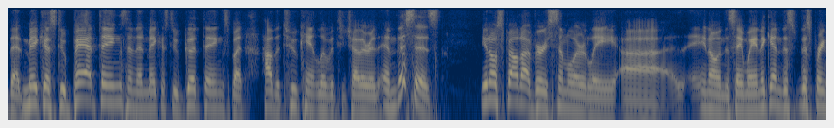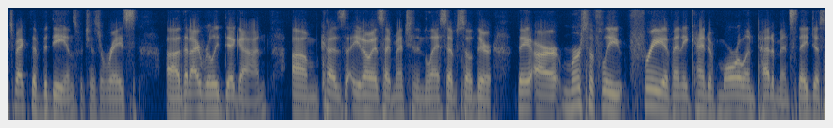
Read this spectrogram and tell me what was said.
that make us do bad things and then make us do good things, but how the two can't live with each other. And, and this is you know, spelled out very similarly, uh, you know, in the same way. And again, this this brings back the Vidians, which is a race uh, that I really dig on, because um, you know, as I mentioned in the last episode, they're they are mercifully free of any kind of moral impediments. They just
